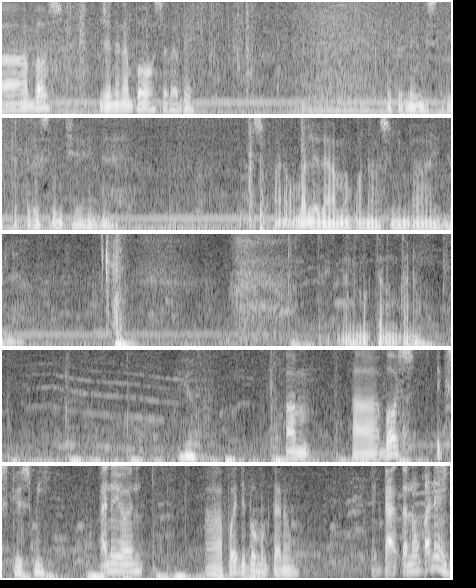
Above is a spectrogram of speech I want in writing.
Ah, boss. Diyan na lang po ako sa tabi. Ito na yung street address ni Jenna. So, paano ko malalaman kung nasan yung bahay nila? Tayo ko na lang magtanong-tanong. Ayun. Um, ah, boss, excuse me. Ano yon? Ah, pwede po magtanong? Nagtatanong ka na eh.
